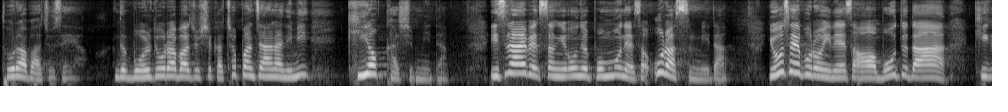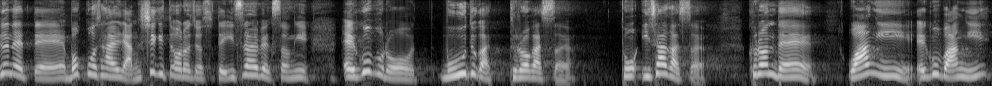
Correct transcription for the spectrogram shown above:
돌아봐 주세요. 근데 뭘 돌아봐 주실까? 첫 번째 하나님이 기억하십니다. 이스라엘 백성이 오늘 본문에서 울었습니다. 요셉으로 인해서 모두 다 기근의 때 먹고 살 양식이 떨어졌을 때 이스라엘 백성이 애굽으로 모두가 들어갔어요. 도- 이사 갔어요. 그런데 왕이 애굽 왕이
